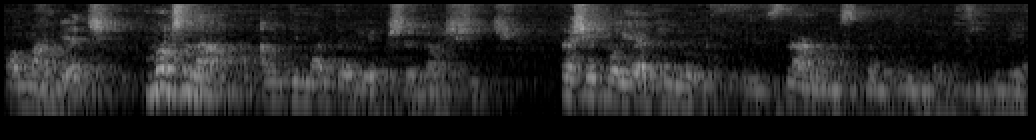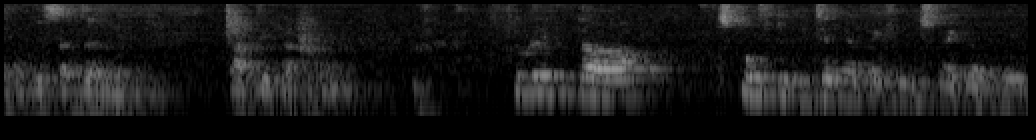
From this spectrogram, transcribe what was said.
omawiać. Można antymaterię przenosić. To się pojawiło w znanym skądinąd filmie o wysadzeniu Watykanu, który to z punktu widzenia technicznego był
